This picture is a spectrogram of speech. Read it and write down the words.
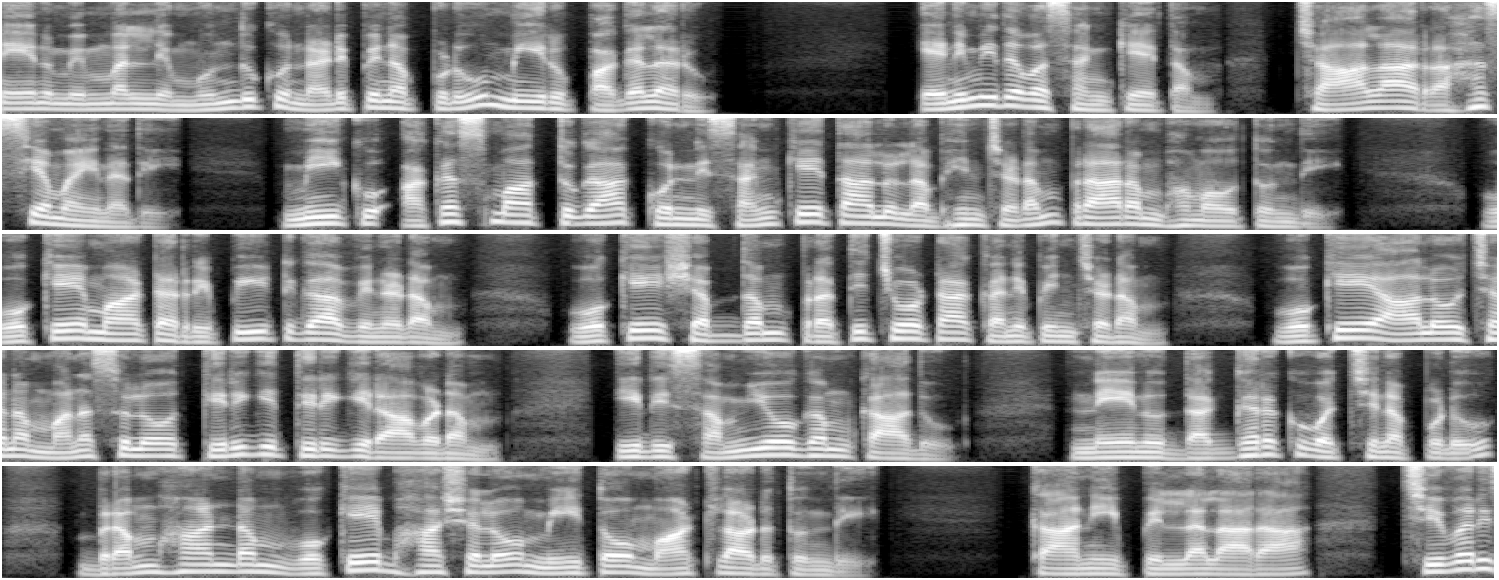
నేను మిమ్మల్ని ముందుకు నడిపినప్పుడు మీరు పగలరు. ఎనిమిదవ సంకేతం చాలా రహస్యమైనది. మీకు అకస్మాత్తుగా కొన్ని సంకేతాలు లభించడం ప్రారంభమవుతుంది. ఒకే మాట రిపీట్గా వినడం ఒకే శబ్దం ప్రతిచోటా కనిపించడం ఒకే ఆలోచన మనసులో తిరిగి తిరిగి రావడం ఇది సంయోగం కాదు. నేను దగ్గరకు వచ్చినప్పుడు బ్రహ్మాండం ఒకే భాషలో మీతో మాట్లాడుతుంది. కాని పిల్లలారా చివరి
